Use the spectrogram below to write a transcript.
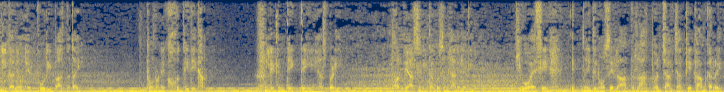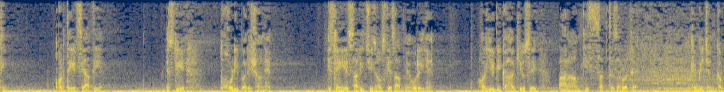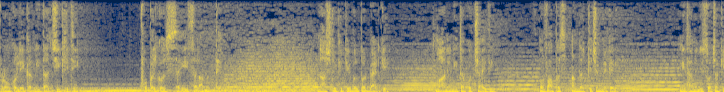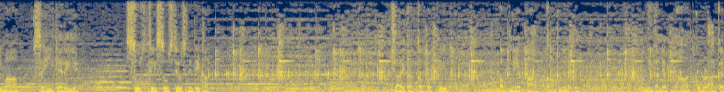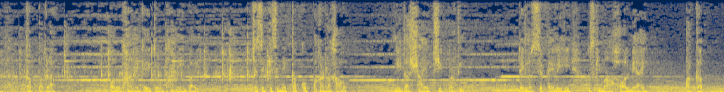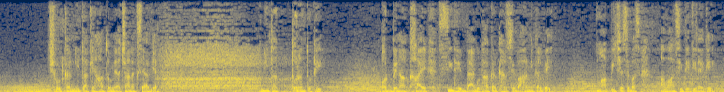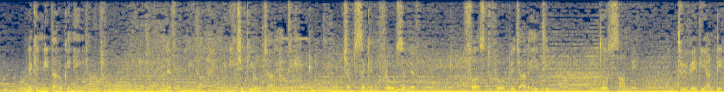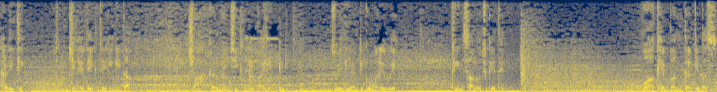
नीता ने उन्हें पूरी बात बताई। तो उन्होंने खुद भी देखा। लेकिन देखते ही हंस पड़ी और प्यार से नीता को समझाने लगी कि वो ऐसे इतने दिनों से रात रात भर जाग जाग के काम कर रही थी और देर से आती है। इसलिए थोड़ी परेशान है। इसलिए ये सारी चीज़ें उसके साथ में हो रही हैं और ये भी कहा कि उसे आराम की सख्त ज़रूरत है, क्योंकि जिन कपड़ों को लेकर नीता चीखी थी वो बिल्कुल सही सलामत थे। नाश्ते की टेबल पर बैठ के माँ ने नीता को चाय दी और वापस अंदर किचन में गई। नीता ने भी सोचा कि माँ सही कह रही है। सोचते सोचते उसने देखा, चाय का कप और प्लेट अपने आप कांपने लगे। नीता ने अपने हाथ को बढ़ाकर कप पकड़ा। और उठाने गई तो उठा नहीं पाई। जैसे किसी ने कप को पकड़ रखा हो। नीता शायद चीख पड़ती। लेकिन उससे पहले ही उसकी माँ हॉल में आई और कप छोड़कर नीता के हाथों में अचानक से आ गया। नीता तुरंत उठी और बिना खाए सीधे बैग उठाकर घर से बाहर निकल गई। माँ पीछे से बस आवाज़ ही देती रह गई, लेकिन नीता रुकी नहीं। लिफ्ट में नीता नीचे की ओर जा रही थी। जब सेकंड फ्लोर से लिफ्ट फ़र्स्ट फ्लोर पे जा रही थी तो सामने द्विवेदी आंटी खड़ी थी, जिन्हें देखते ही नीता चाह कर भी चीख नहीं पाई। द्विवेदी आंटी को मरे हुए तीन साल हो चुके थे। वो आँखें बंद करके बस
